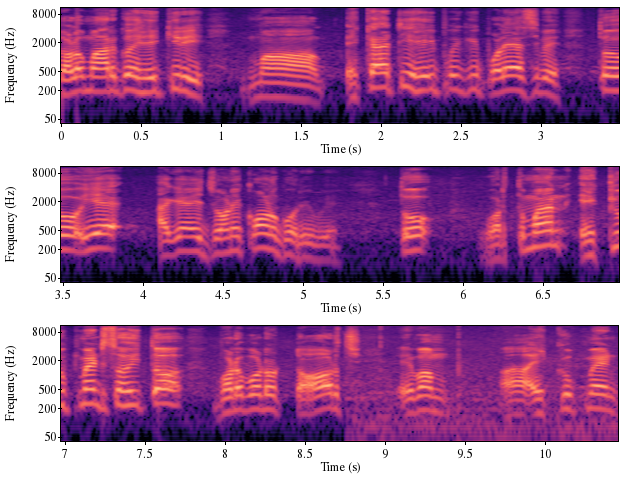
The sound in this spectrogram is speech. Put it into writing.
जलमार्ग हो एकाठी हो पलि तो ये आज्ञा जड़े कौन करेंगे तो बर्तमान इक्विपमेंट सहित बड़ बड़ टर्च एवं इक्विपमेंट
